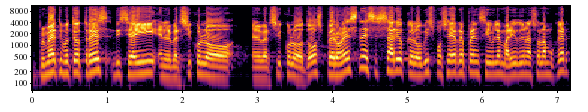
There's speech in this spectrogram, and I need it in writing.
En 1 Timoteo 3 dice ahí en el versículo, en el versículo 2, pero es necesario que el obispo sea irreprensible, marido de una sola mujer,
